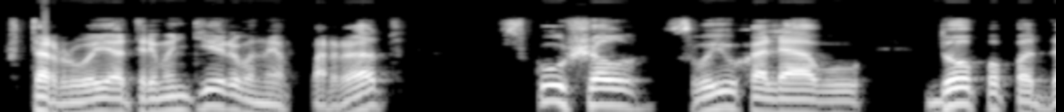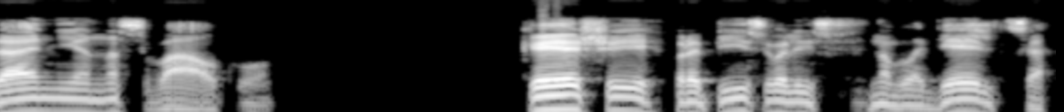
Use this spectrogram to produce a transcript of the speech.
Второй отремонтированный аппарат скушал свою халяву до попадания на свалку. Кэши прописывались на владельца,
